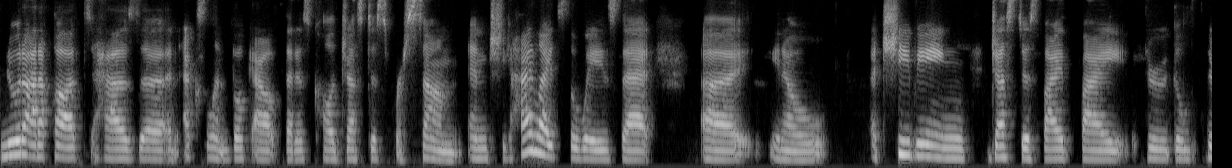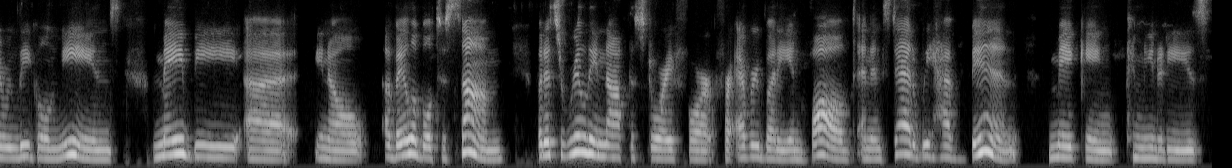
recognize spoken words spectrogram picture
Noor Erakat has a, an excellent book out that is called Justice for Some, and she highlights the ways that uh, you know achieving justice by by through the through legal means may be uh, you know available to some but it's really not the story for for everybody involved. And instead we have been making communities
